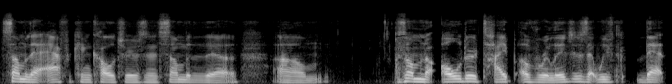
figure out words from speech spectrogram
some of the African cultures and some of the, um, some of the older type of religions that we've, that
